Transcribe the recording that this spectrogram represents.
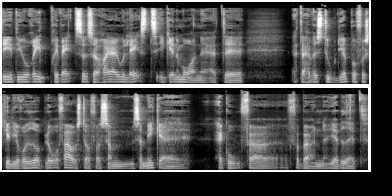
Det, det er jo rent privat, så, så har jeg jo læst igennem årene, at, øh, at der har været studier på forskellige røde og blå farvestoffer, som, som ikke er, er god for, for børnene. Jeg ved, at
